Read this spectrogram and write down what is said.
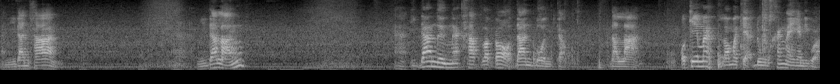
อันนี้ด้านข้างอันนี้ด้านหลัง อีกด้านหนึ่งนะครับ แล้วก็ด้านบนกับด้านล่าง โอเคมาเรามาแกะดูข้างในกันดีกว่า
